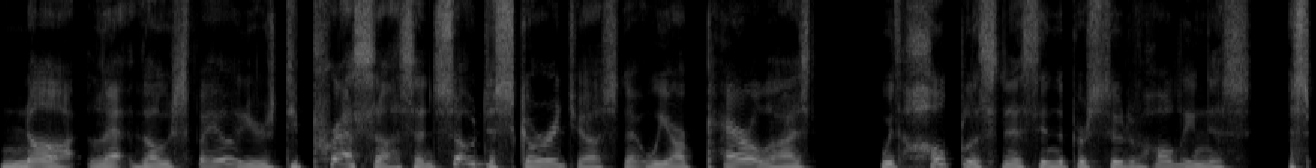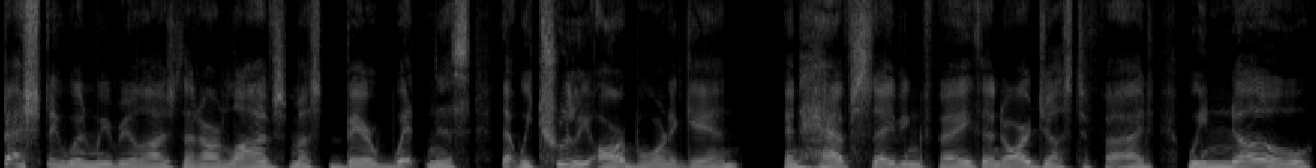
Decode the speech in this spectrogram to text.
not let those failures depress us and so discourage us that we are paralyzed with hopelessness in the pursuit of holiness, especially when we realize that our lives must bear witness that we truly are born again and have saving faith and are justified, we know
